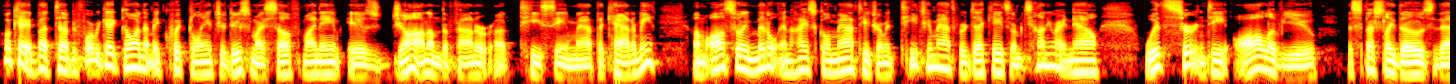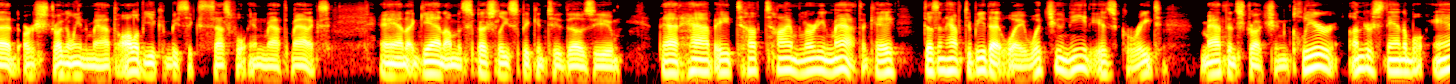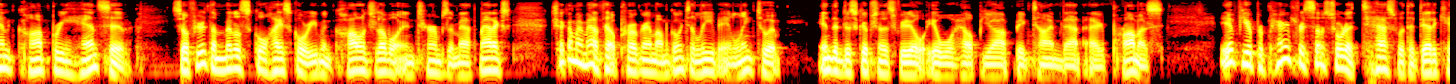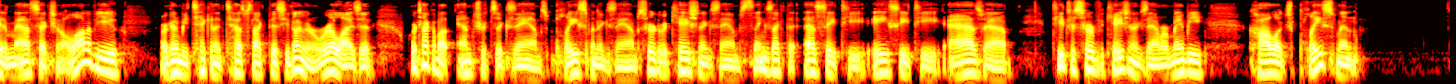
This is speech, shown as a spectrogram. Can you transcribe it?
Okay, but uh, before we get going, let me quickly introduce myself. My name is John. I'm the founder of TC Math Academy. I'm also a middle and high school math teacher. I've been teaching math for decades. And I'm telling you right now, with certainty, all of you, especially those that are struggling in math, all of you can be successful in mathematics. And again, I'm especially speaking to those of you that have a tough time learning math, okay? Doesn't have to be that way. What you need is great math instruction clear, understandable, and comprehensive. So, if you're at the middle school, high school, or even college level in terms of mathematics, check out my Math Help program. I'm going to leave a link to it in the description of this video. It will help you out big time, that I promise. If you're preparing for some sort of test with a dedicated math section, a lot of you are going to be taking a test like this. You don't even realize it. We're talking about entrance exams, placement exams, certification exams, things like the SAT, ACT, ASVAB, teacher certification exam, or maybe college placement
